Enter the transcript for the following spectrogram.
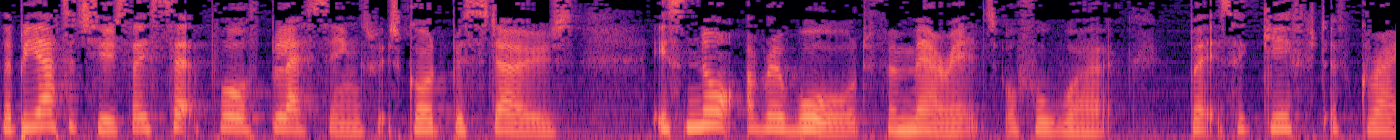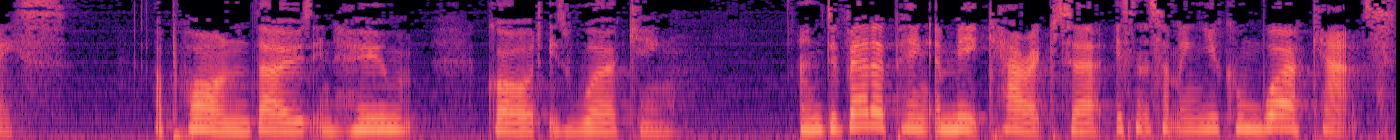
The Beatitudes, they set forth blessings which God bestows. It's not a reward for merit or for work, but it's a gift of grace upon those in whom God is working. And developing a meek character isn't something you can work at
